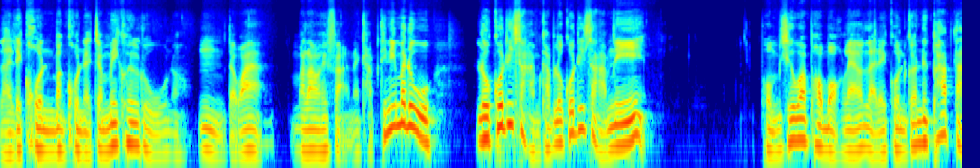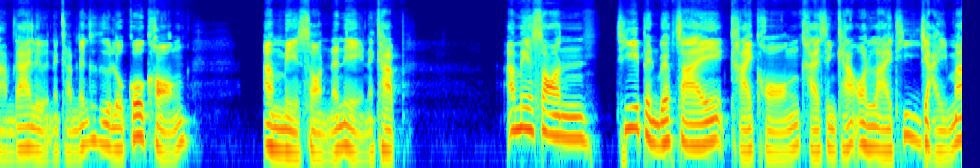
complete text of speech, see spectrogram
หลายหลายคนบางคนอาจจะไม่ค่อยรู้เนาะอืมแต่ว่ามาเล่าให้ฟังนะครับ ทีนี้มาดูโลโก้ที่ 3 ครับโลโก้ที่ 3 นี้ ผมเชื่อว่าพอบอกแล้วหลายๆคนก็นึกภาพตามได้เลยนะครับ นั่นก็คือโลโก้ของ Amazon นั่นเองนะครับ Amazon ที่เป็นเว็บไซต์ขายของขายสินค้าออนไลน์ที่ใหญ่ม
